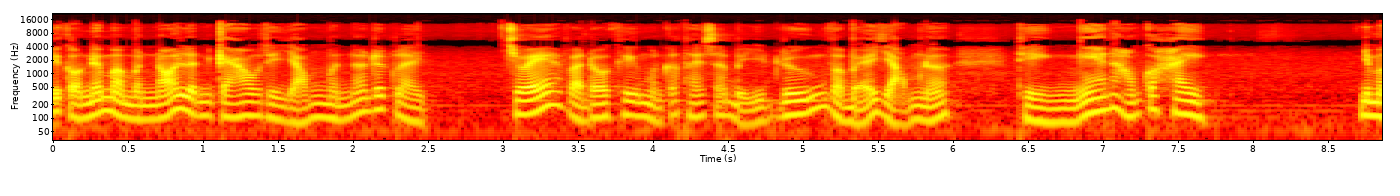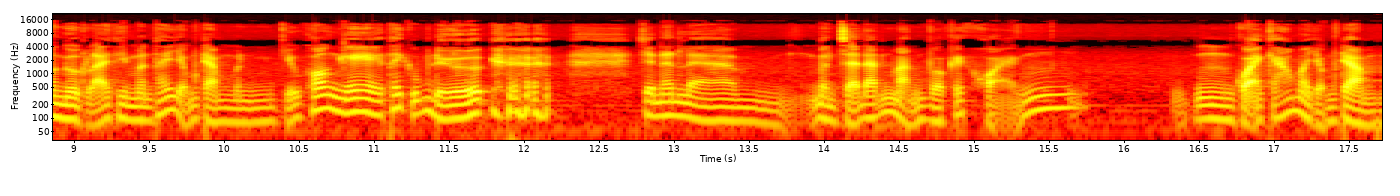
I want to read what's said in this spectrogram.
chứ còn nếu mà mình nói lên cao thì giọng mình nó rất là chóe và đôi khi mình có thể sẽ bị rướng và bể giọng nữa thì nghe nó không có hay. Nhưng mà ngược lại thì mình thấy giọng trầm mình chịu khó nghe, thấy cũng được. Cho nên là mình sẽ đánh mạnh vào cái khoản ừ, quảng cáo mà giọng trầm.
